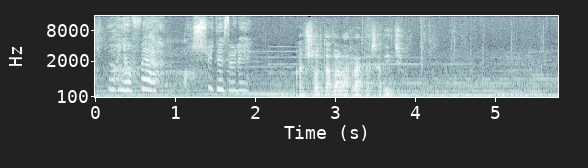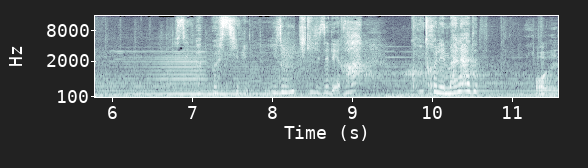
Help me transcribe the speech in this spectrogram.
Je peux rien faire. Je suis désolée. Han soltado a las ratas, ha dicho. C'est pas possible. Ils ont utilisé les rats contre les malades. Joder.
